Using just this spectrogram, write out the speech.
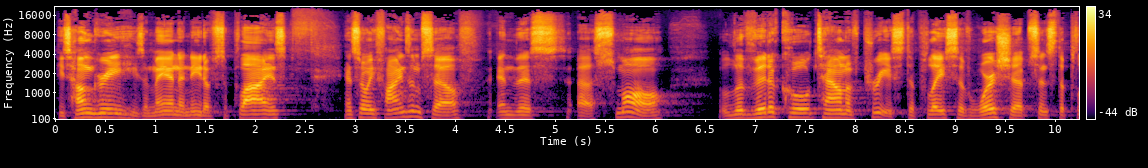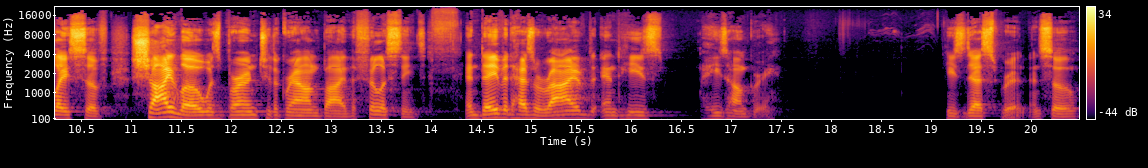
he's hungry, he's a man in need of supplies. And so he finds himself in this uh, small Levitical town of priests, a place of worship, since the place of Shiloh was burned to the ground by the Philistines. And David has arrived and he's, he's hungry. He's desperate. And so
